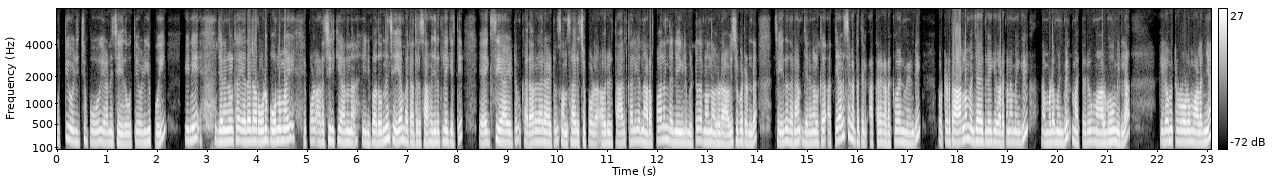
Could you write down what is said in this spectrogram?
കുത്തി ഒഴിച്ചു പോവുകയാണ് ചെയ്തത്. കുത്തി ഒഴുകിപ്പോയി. ഇനി ജനങ്ങൾക്ക് ഏതായാലും റോഡ് പൂർണമായി ഇപ്പോൾ അടച്ചിരിക്കുകയാണെന്ന് ഇനിയിപ്പോൾ അതൊന്നും ചെയ്യാൻ പറ്റാത്തൊരു സാഹചര്യത്തിലേക്ക് എത്തി. എക്സി ആയിട്ടും കരാറുകാരായിട്ടും സംസാരിച്ചപ്പോൾ അവരൊരു താൽക്കാലിക നടപ്പാലം തന്നെയെങ്കിലും ഇട്ടു തരണമെന്ന് അവരോട് ആവശ്യപ്പെട്ടിട്ടുണ്ട്. ചെയ്തു തരാം. ജനങ്ങൾക്ക് അത്യാവശ്യ ഘട്ടത്തിൽ അക്കരെ കടക്കുവാൻ വേണ്ടി തൊട്ടടുത്ത ആർളം പഞ്ചായത്തിലേക്ക് കടക്കണമെങ്കിൽ നമ്മുടെ മുൻപിൽ മറ്റൊരു മാർഗവുമില്ല കിലോമീറ്ററുകളോളം വളഞ്ഞ്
